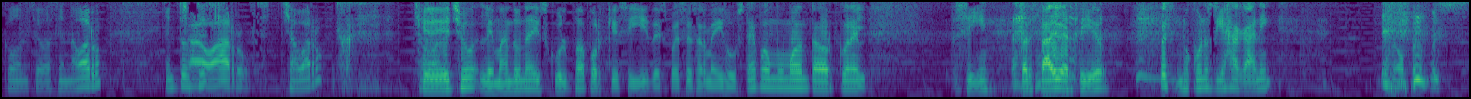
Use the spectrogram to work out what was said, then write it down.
con Sebastián Navarro. Entonces, Chavarro. Chavarro. Que de hecho le mando una disculpa porque sí, después César me dijo, usted fue un montador con él. Sí, pero está divertido. Pues no conocías a Gani. No, pero pues,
